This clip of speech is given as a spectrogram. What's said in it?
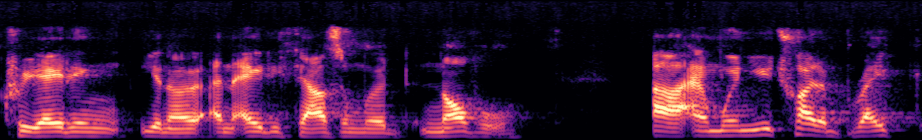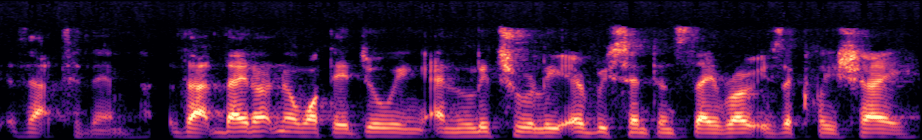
creating, you know, an 80,000 word novel. Uh, and when you try to break that to them, that they don't know what they're doing, and literally every sentence they wrote is a cliche,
